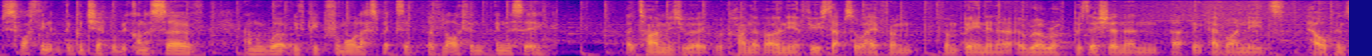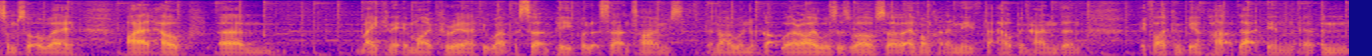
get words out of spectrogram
so I think the Good Shepherd we kind of serve and we work with people from all aspects of, of life in, in the city at times you were, were kind of only a few steps away from, from being in a, a real rough position and I think everyone needs help in some sort of way. I had help um, making it in my career if it weren't for certain people at certain times then I wouldn't have got where I was as well so everyone kind of needs that helping hand and if I can be a part of that in, in,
